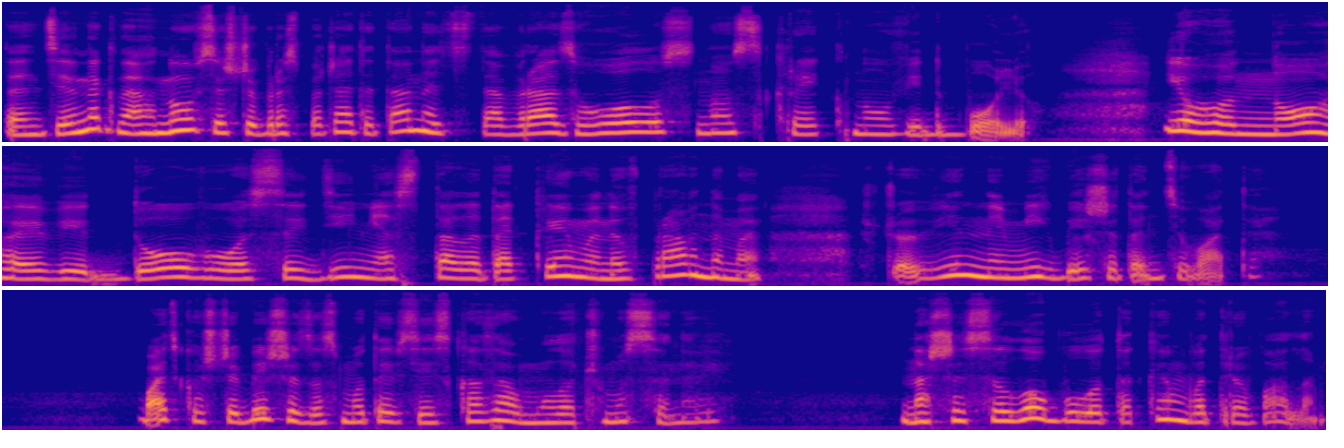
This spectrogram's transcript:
Танцівник нагнувся, щоб розпочати танець, та враз голосно скрикнув від болю. Його ноги від довгого сидіння стали такими невправними, що він не міг більше танцювати. Батько ще більше засмутився і сказав молодшому синові Наше село було таким витривалим.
